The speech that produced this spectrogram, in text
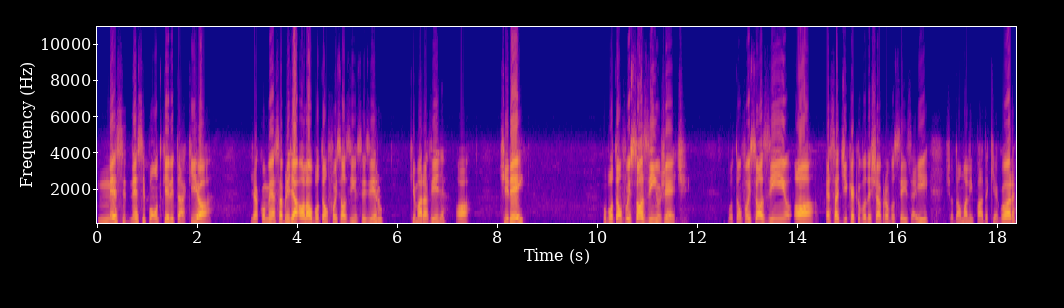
Nesse, nesse ponto que ele tá aqui, ó, já começa a brilhar. Olha lá, o botão foi sozinho, vocês viram? Que maravilha. Ó, tirei. O botão foi sozinho, gente. O botão foi sozinho. Ó, essa dica que eu vou deixar para vocês aí. Deixa eu dar uma limpada aqui agora.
